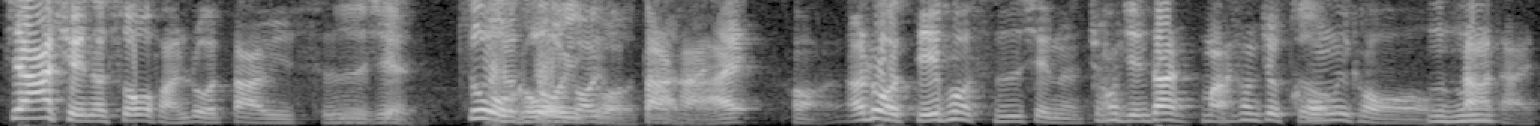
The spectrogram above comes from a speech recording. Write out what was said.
加权的收盘若大于十日线，做空一口大台，好，那如果跌破十日线呢，就很简单，马上就空一口大台。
